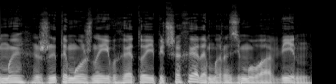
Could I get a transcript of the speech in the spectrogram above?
шахедами. Жити можна і в гетто, і під шахедами, резюмував він.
